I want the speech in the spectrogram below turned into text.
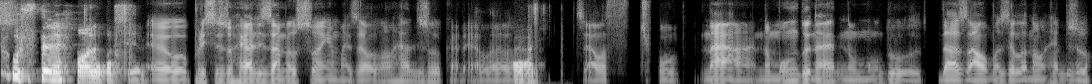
O isso. sistema é foda, parceiro. Eu preciso realizar meu sonho, mas ela não realizou, cara. Ela, É. ela, tipo, na, no mundo, né? No mundo das almas, ela não realizou,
